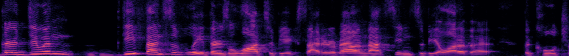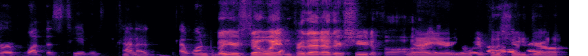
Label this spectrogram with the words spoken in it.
they're doing defensively. There's a lot to be excited about, and that seems to be a lot of the the culture of what this team kind of at one point. But you're still waiting for that other shoe to fall. Yeah, you're, you're waiting for the shoe bit, to drop.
